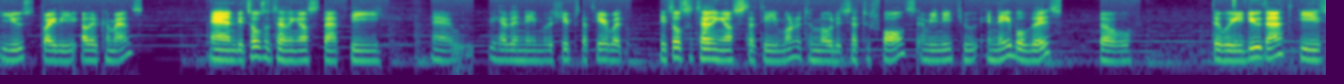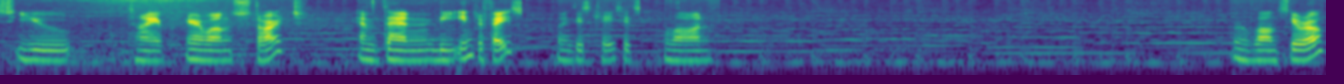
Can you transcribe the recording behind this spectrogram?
used by the other commands. And it's also telling us that the, uh, we have the name of the chipset here, but it's also telling us that the monitor mode is set to false and we need to enable this. So the way you do that is you type airmon start and then the interface. So in this case it's LAN LAN 0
